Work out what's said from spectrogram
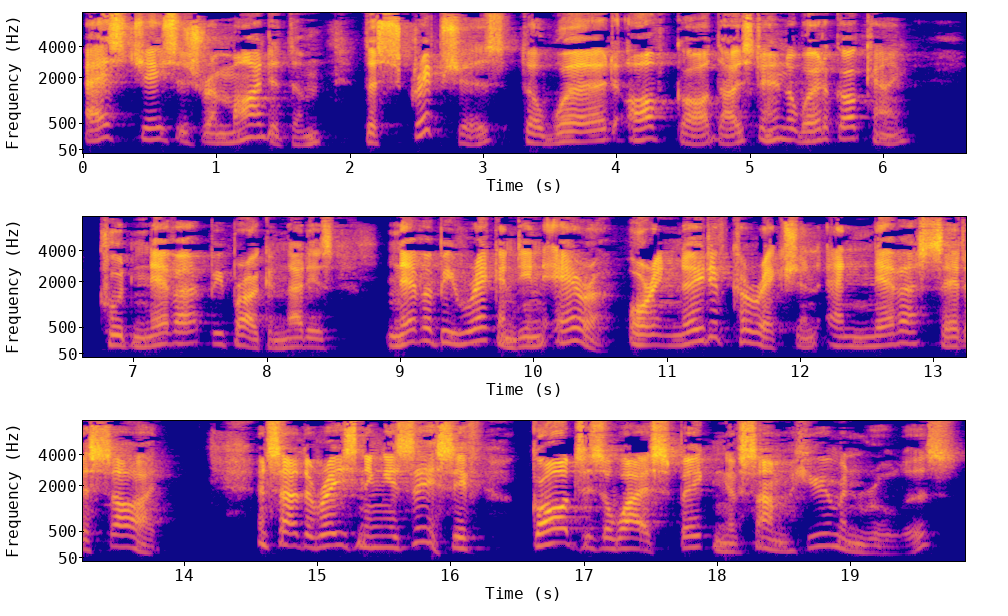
as Jesus reminded them, the scriptures, the word of God, those to whom the word of God came, could never be broken. That is, never be reckoned in error or in need of correction and never set aside. And so the reasoning is this if God's is a way of speaking of some human rulers,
